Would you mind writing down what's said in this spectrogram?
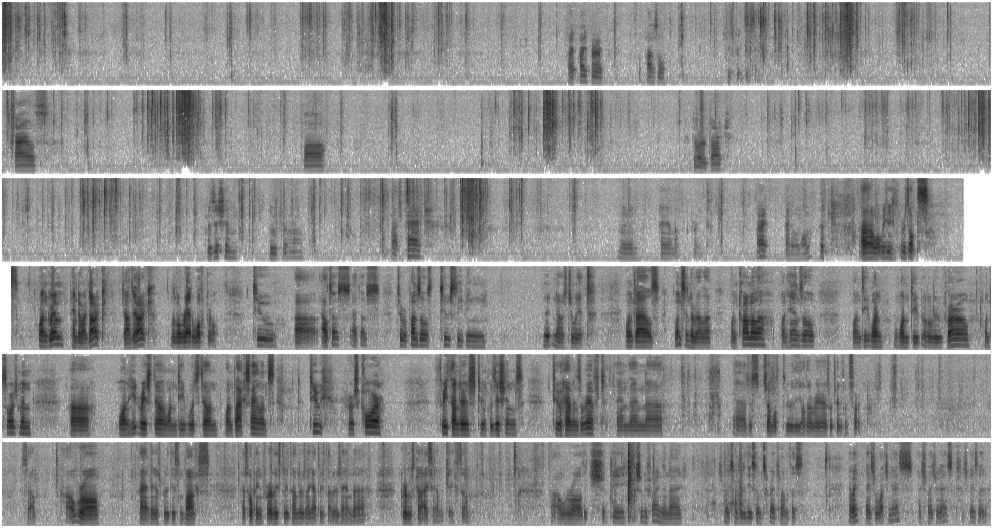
Pied Piper, Rapunzel. She's pretty decent. Giles. Claw. Doro Dark. Position, Blue Journal. Last pack. Moon, and that's great. Alright, back in a moment. Uh, what were the results? One Grimm, Pandora Dark, Joan of Arc, Little Red Wolf Girl. Two uh, Altos, Athos, two Rapunzels, two Sleeping. Uh, no, it's Juliet. One Giles, one Cinderella, one Carmilla, one Hansel, one deep one one deep Lugaro, one Swordsman, uh, one Heat Ray Stone, one Deep Wood Stone, one Black Silence, two Hearst Core, three Thunders, two Inquisitions, two Heaven's Rift, and then uh, uh, just jumbled through the other rares which I didn't sort. So, overall, I think it was pretty decent box. I was hoping for at least three thunders, and I got three thunders, and uh, Grimm was kind of icing on the cake. So uh, overall, it should be should be fine, and I should make some pretty decent scratch off of this. Anyway, thanks for watching, guys. I should measure guys. Catch you guys later.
